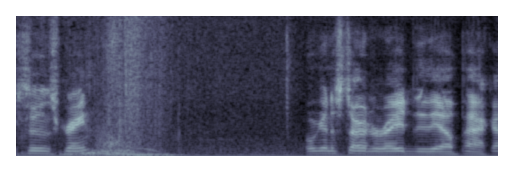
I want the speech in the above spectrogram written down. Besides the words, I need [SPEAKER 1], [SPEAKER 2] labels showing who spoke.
[SPEAKER 1] standing soon screen. We're going to start a raid to the alpaca.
